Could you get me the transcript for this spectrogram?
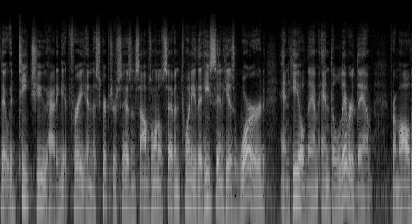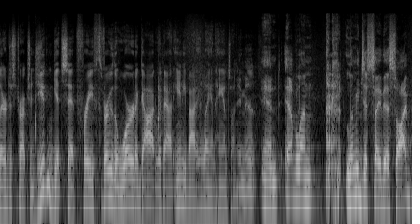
that would teach you how to get free. And the scripture says in Psalms 107 20 that He sent His word and healed them and delivered them from all their destructions. You can get set free through the word of God without anybody laying hands on you. Amen. And Evelyn, let me just say this. So I've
